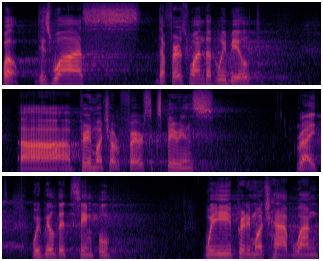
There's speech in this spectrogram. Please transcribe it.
Well, this was the first one that we built, uh, pretty much our first experience, right? We built it simple. We pretty much have one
